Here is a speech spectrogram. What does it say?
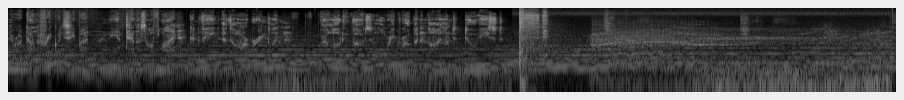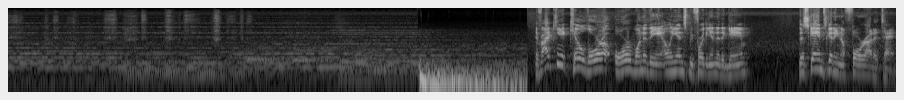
They wrote down the frequency, but the antenna's offline. Convene at the harbor in Clinton. If I can't kill Laura or one of the aliens before the end of the game, this game's getting a 4 out of 10.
